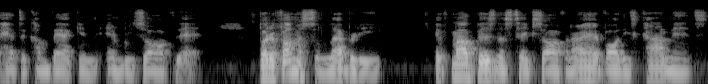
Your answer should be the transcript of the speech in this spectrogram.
had to come back and, and resolve that. But if I'm a celebrity, if my business takes off and I have all these comments,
